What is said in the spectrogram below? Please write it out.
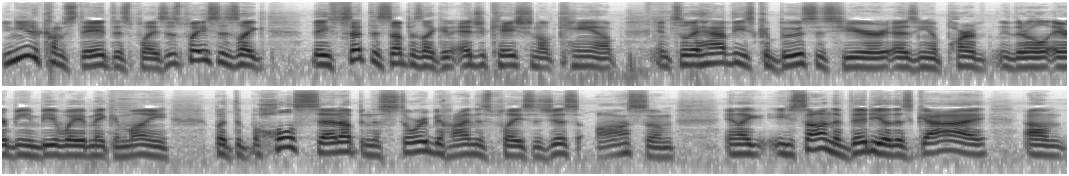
you need to come stay at this place. This place is like they've set this up as like an educational camp, and so they have these cabooses here as you know part of their little Airbnb way of making money. But the whole setup and the story behind this place is just awesome. And like you saw in the video, this guy, um,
